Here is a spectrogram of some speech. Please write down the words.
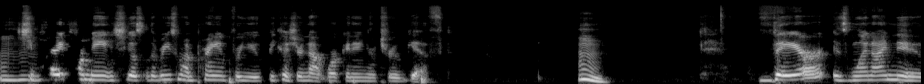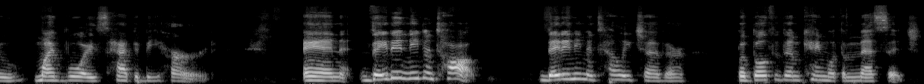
Mm-hmm. She prayed for me and she goes, The reason I'm praying for you because you're not working in your true gift. Mm. There is when I knew my voice had to be heard. And they didn't even talk, they didn't even tell each other, but both of them came with a message.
